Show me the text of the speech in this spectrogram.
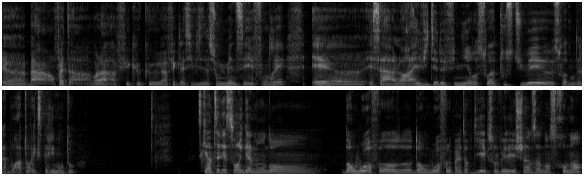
euh, bah, en fait, a, voilà, a fait que, a fait que la civilisation humaine s'est effondrée et, et, ça leur a évité de finir soit tous tués, soit dans des laboratoires expérimentaux. Ce qui est intéressant également dans, dans War for, dans War for the Planet of the Apes Revelations, hein, dans ce roman,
